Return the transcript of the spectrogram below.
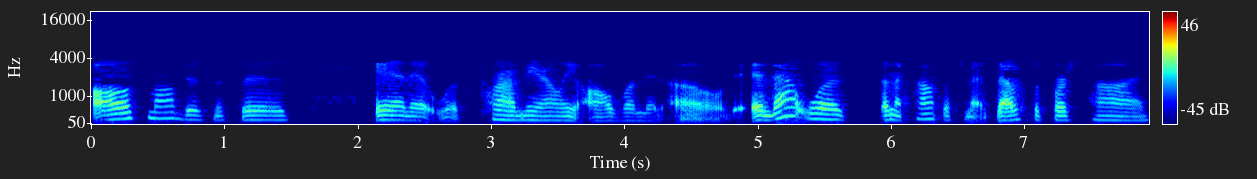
all small businesses and it was primarily all women owned. And that was an accomplishment. That was the first time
